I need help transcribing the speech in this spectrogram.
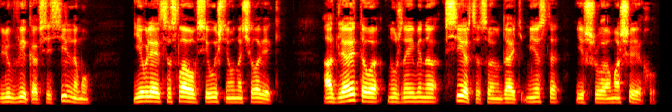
любви ко всесильному является слава Всевышнего на человеке. А для этого нужно именно в сердце своем дать место Иешуа Машеху.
